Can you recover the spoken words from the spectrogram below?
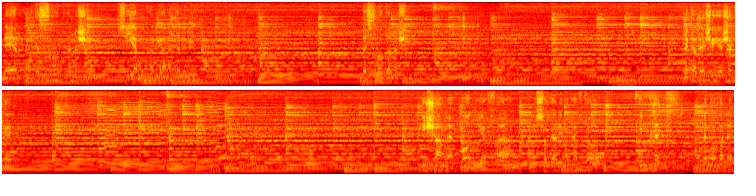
נהרגו עשרות אנשים, סיים קריין הטלוויזיה. עשרות אנשים. נקווה שיהיה שקט. אישה מאוד יפה, אני סוגר עם הכפתור, עם חץ בתוך הלב.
